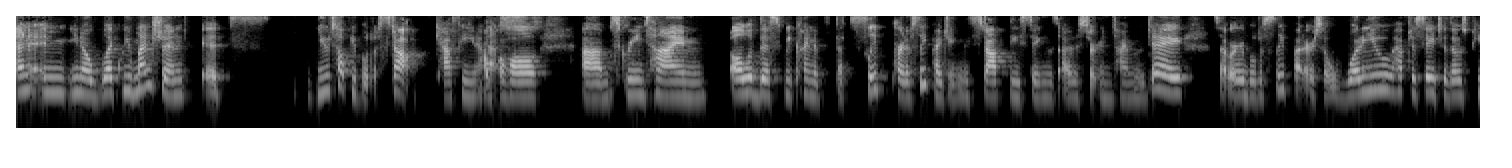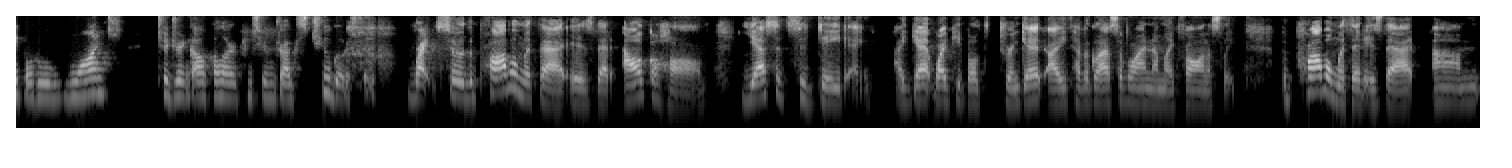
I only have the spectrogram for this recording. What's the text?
And, and you know, like we mentioned, it's, you tell people to stop caffeine, alcohol, yes. um, screen time, all of this we kind of that's sleep part of sleep hygiene we stop these things at a certain time of the day so that we're able to sleep better so what do you have to say to those people who want to drink alcohol or consume drugs to go to sleep. Right. So the problem with that is that alcohol, yes, it's sedating. I get why people drink it. I have a glass of wine and I'm like falling asleep. The problem with it is that um,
